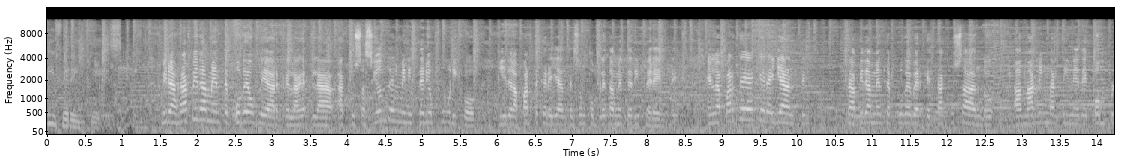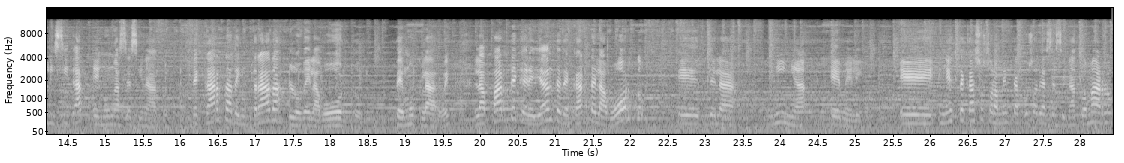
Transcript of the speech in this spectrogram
diferentes. Mira, rápidamente pude obviar que la, acusación del Ministerio Público y de la parte querellante son completamente diferentes. En la parte querellante, rápidamente pude ver que está acusando a Marlene Martínez de complicidad en un asesinato. De carta de entrada, lo del aborto. Temo claro, ¿eh? La parte querellante de carta del aborto eh, de la niña Emily. Eh, en este caso solamente acusa de asesinato a Marlon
